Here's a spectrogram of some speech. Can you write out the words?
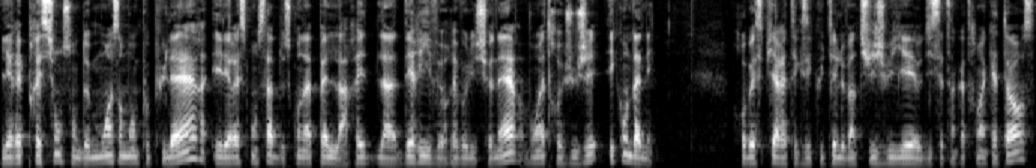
les répressions sont de moins en moins populaires et les responsables de ce qu'on appelle la, dérive révolutionnaire vont être jugés et condamnés. Robespierre est exécuté le 28 juillet 1794.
